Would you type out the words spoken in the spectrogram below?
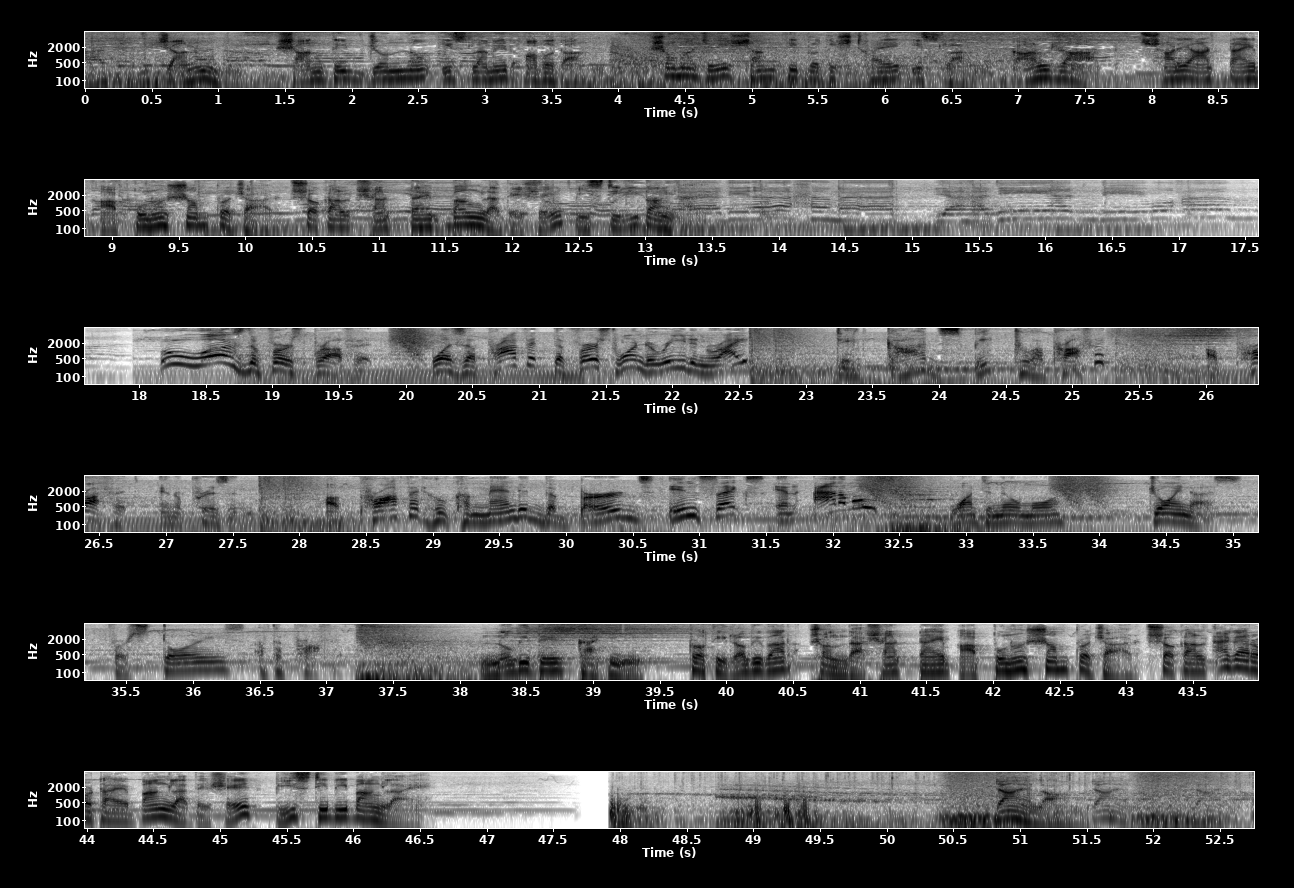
জানুন শান্তির জন্য ইসলামের অবদান সমাজে শান্তি প্রতিষ্ঠায় ইসলাম কাল রাত সাড়ে আটটায় বা পুনঃ সম্প্রচার সকাল সাতটায় বাংলাদেশে পিস টিভি বাংলায় Who was the first prophet? Was a prophet the first one to read and write? Did God speak to a prophet? A prophet in a prison. A prophet who commanded the birds, insects, and animals? Want to know more? Join us for Stories of the Prophet. নবীদের কাহিনী প্রতি রবিবার সন্ধ্যা সাতটায় বা পুনঃ সম্প্রচার সকাল এগারোটায় বাংলাদেশে পিস টিভি বাংলায় Dialogue. Dialogue.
